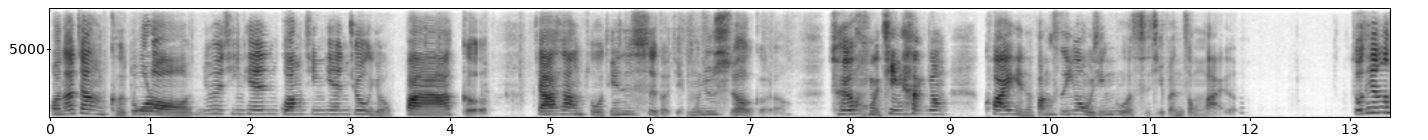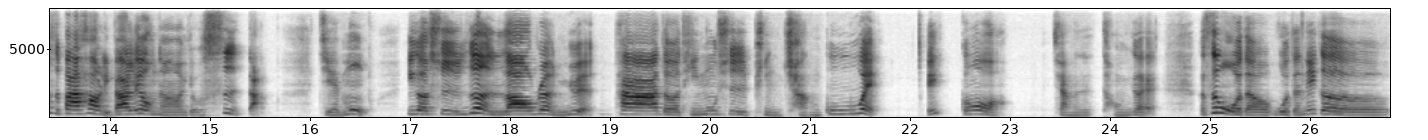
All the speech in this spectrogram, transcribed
哇，那这样可多了，因为今天光今天就有八个，加上昨天是四个节目，就十二个了。所以我尽量用快一点的方式，因为我已经录了十几分钟来了。昨天二十八号礼拜六呢，有四档节目，一个是任捞任怨，它的题目是品尝菇味，诶，跟我讲的同一个诶，可是我的我的那个，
